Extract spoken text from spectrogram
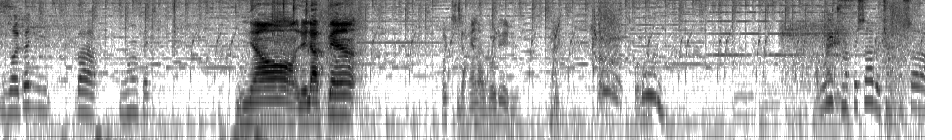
Vous aurez pas dû... Bah, non en fait. Non, les lapins Je crois qu'il a rien à voler lui. Trop oui, tu m'as fait ça, bah tiens, prends ça.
